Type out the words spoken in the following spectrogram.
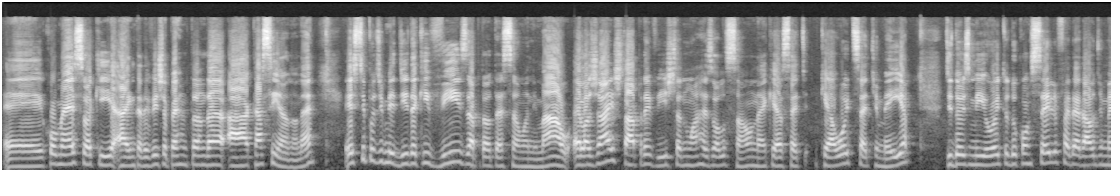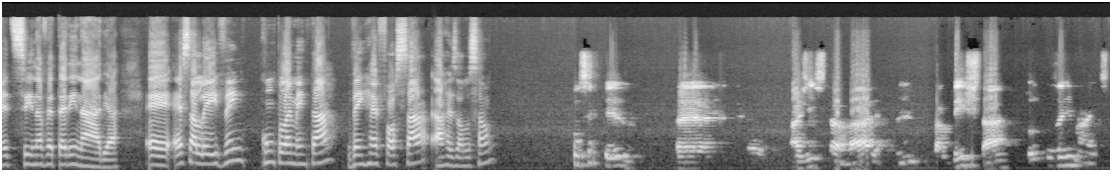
É, começo aqui a entrevista perguntando a, a Cassiano, né? Esse tipo de medida que visa a proteção animal, ela já está prevista numa resolução, né, que é a, 7, que é a 876 de 2008 do Conselho Federal de Medicina Veterinária. É, essa lei vem complementar, vem reforçar a resolução? Com certeza. É, a gente trabalha né, para o bem-estar de todos os animais,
